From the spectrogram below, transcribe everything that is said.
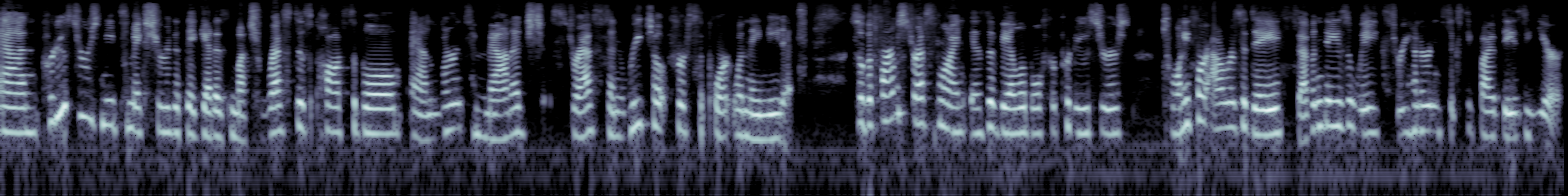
and producers need to make sure that they get as much rest as possible and learn to manage stress and reach out for support when they need it. So the Farm Stress Line is available for producers 24 hours a day, seven days a week, 365 days a year.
